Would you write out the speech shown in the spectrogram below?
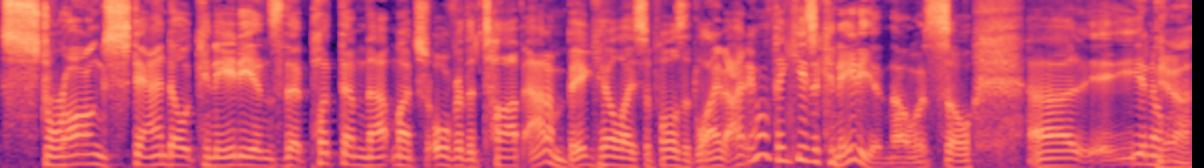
strong standout Canadians that put them that much over the top. Adam Bighill, I suppose, at the line. I don't think he's a Canadian though. So Uh, you know, Yeah.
